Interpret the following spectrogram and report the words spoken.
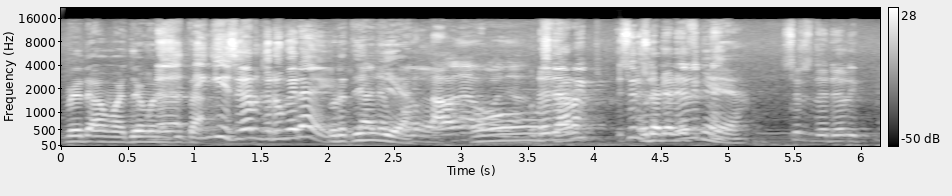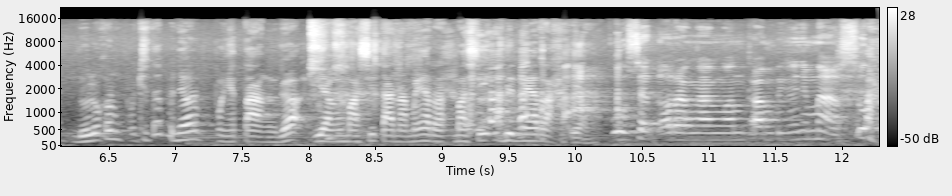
beda sama zaman Udah kita tinggi sekarang gedungnya dai. udah tinggi ada ya portalnya oh pokoknya. Udah ada sekarang lift, serius udah ada lift liftnya ya Serius udah ada lift. dulu kan kita punya pakai tangga yang masih tanah merah masih ubin merah ya Buset orang ngangon kambing aja masuk.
